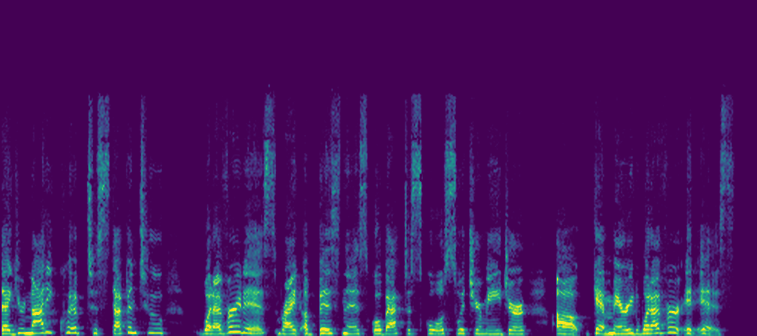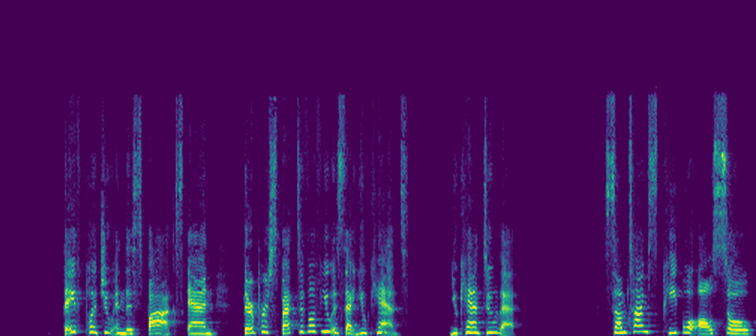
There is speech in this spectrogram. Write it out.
that you're not equipped to step into whatever it is, right? A business, go back to school, switch your major, uh, get married, whatever it is. They've put you in this box and their perspective of you is that you can't. You can't do that. Sometimes people also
